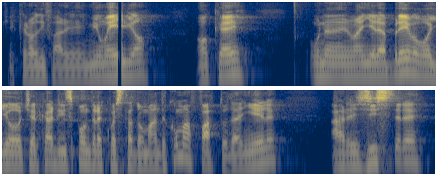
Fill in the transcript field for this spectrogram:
cercherò di fare il mio meglio, ok? in maniera breve voglio cercare di rispondere a questa domanda. Come ha fatto Daniele a resistere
